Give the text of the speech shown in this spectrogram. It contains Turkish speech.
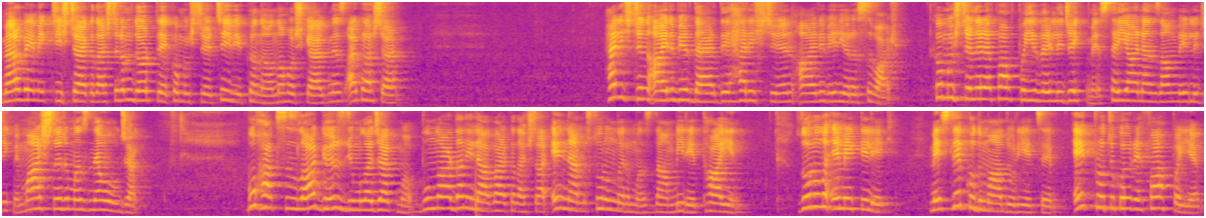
Merhaba emekçi işçi arkadaşlarım. 4D Kamu İşçileri TV kanalına hoş geldiniz. Arkadaşlar her işçinin ayrı bir derdi, her işçinin ayrı bir yarası var. Kamu işçilerine refah payı verilecek mi? Seyyanen zam verilecek mi? Maaşlarımız ne olacak? Bu haksızlığa göz yumulacak mı? Bunlardan ilave arkadaşlar en önemli sorunlarımızdan biri tayin. Zorunlu emeklilik, meslek kodu mağduriyeti, ek protokol refah payı,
